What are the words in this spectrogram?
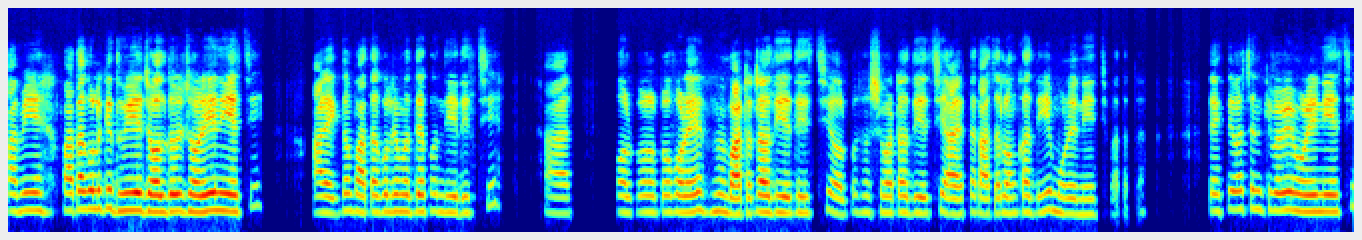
আমি পাতাগুলোকে ধুয়ে জল ঝরিয়ে নিয়েছি। আর একদম পাতাগুলির মধ্যে এখন দিয়ে দিচ্ছি। আর অল্প অল্প করে বাটাটাও দিয়ে দিচ্ছি, অল্প সর্ষে বাটাও দিয়েছি, আর একটা কাঁচা লঙ্কা দিয়ে মুড়ে নিয়েছি পাতাটা দেখতে পাচ্ছেন কীভাবে মুড়ে নিয়েছি?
